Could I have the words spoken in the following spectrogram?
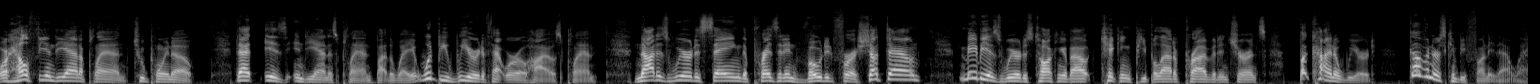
or Healthy Indiana Plan 2.0. That is Indiana's plan, by the way. It would be weird if that were Ohio's plan. Not as weird as saying the president voted for a shutdown, maybe as weird as talking about kicking people out of private insurance, but kind of weird. Governors can be funny that way.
